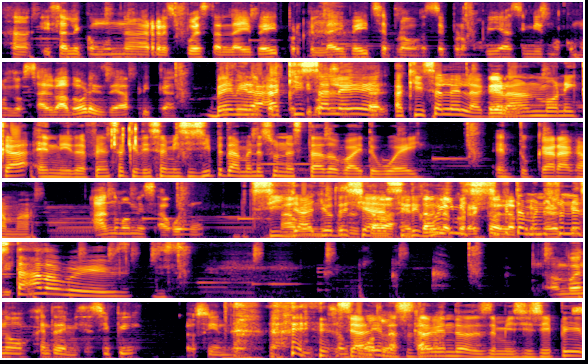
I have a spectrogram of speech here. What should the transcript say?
Ajá, y sale como una respuesta al Live Aid, porque Live Aid se, pro- se promovía a sí mismo como los salvadores de África. Ve, mira, aquí sale, occidental. aquí sale la Pero- gran Mónica en mi defensa que dice Mississippi también es un estado, by the way. En tu cara, gama. Ah, no mames, a huevo. Sí, Ah, ya bueno, yo decía estaba- así de, güey, Mississippi también es un estado, güey. Ah, Bueno, gente de Mississippi, lo siento. Si alguien nos está viendo desde Mississippi,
